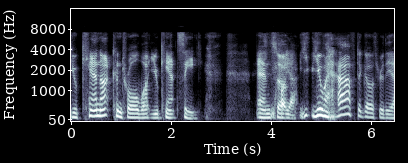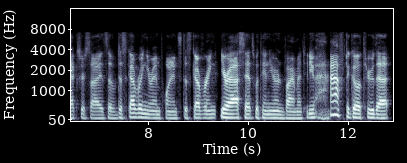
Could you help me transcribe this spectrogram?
you cannot control what you can't see. And oh, so oh, yeah. y- you have to go through the exercise of discovering your endpoints, discovering your assets within your environment, and you have to go through that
